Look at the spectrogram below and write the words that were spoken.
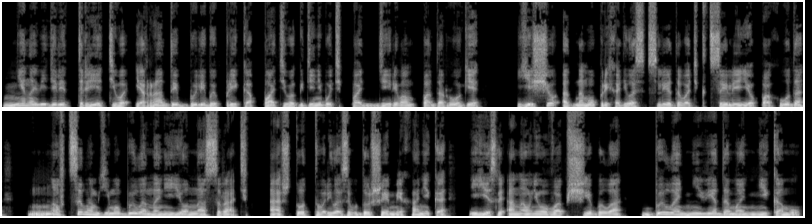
ненавидели третьего и рады были бы прикопать его где-нибудь под деревом по дороге. Еще одному приходилось следовать к цели ее похода, но в целом ему было на нее насрать. А что творилось в душе механика, если она у него вообще была, было неведомо никому.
